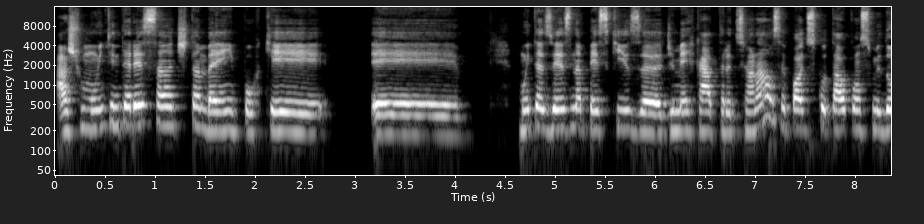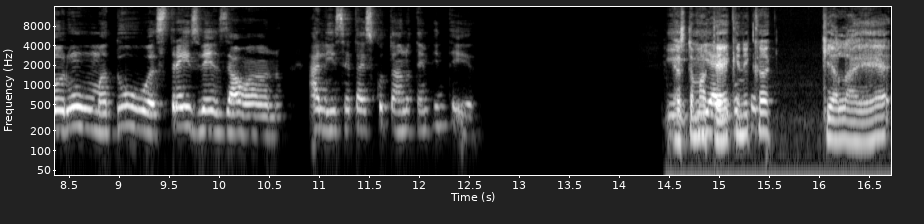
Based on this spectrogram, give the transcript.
acho muito interessante também, porque é, Muitas vezes na pesquisa de mercado tradicional, você pode escutar o consumidor uma, duas, três vezes ao ano. Ali você está escutando o tempo inteiro. E, Esta é uma técnica você... que ela é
